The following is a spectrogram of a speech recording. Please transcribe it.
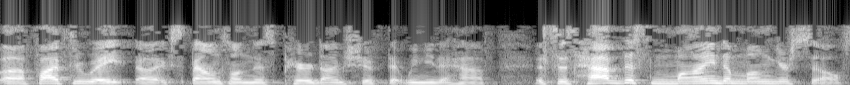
uh, 5 through 8 uh, expounds on this paradigm shift that we need to have. It says, Have this mind among yourselves,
